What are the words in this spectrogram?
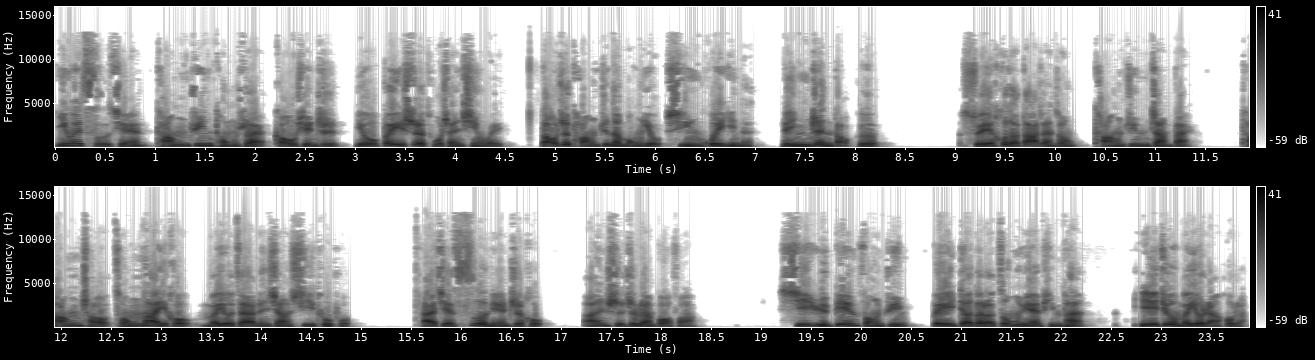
因为此前唐军统帅高仙芝有背试屠城行为，导致唐军的盟友心灰意冷。临阵倒戈，随后的大战中，唐军战败，唐朝从那以后没有再能向西突破，而且四年之后，安史之乱爆发，西域边防军被调到了中原平叛，也就没有然后了。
